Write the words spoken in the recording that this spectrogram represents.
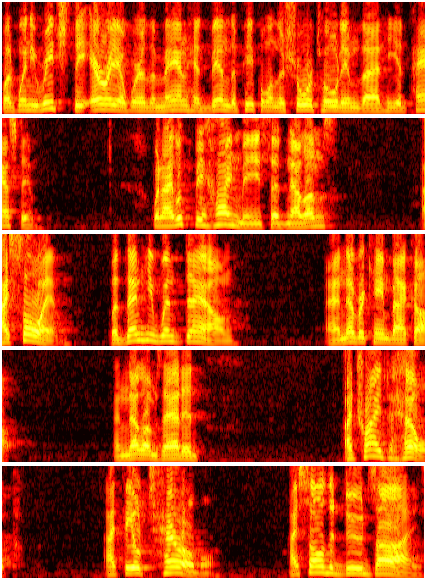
But when he reached the area where the man had been, the people on the shore told him that he had passed him. When I looked behind me, said Nellums, I saw him, but then he went down and never came back up. And Nellums added, I tried to help. I feel terrible. I saw the dude's eyes.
